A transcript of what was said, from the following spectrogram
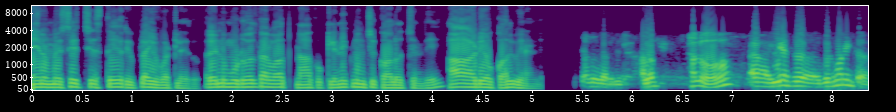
నేను మెసేజ్ చేస్తే రిప్లై ఇవ్వట్లేదు రెండు మూడు రోజుల తర్వాత నాకు క్లినిక్ నుంచి కాల్ వచ్చింది ఆ ఆడియో కాల్ వినండి Hello, Gargi. Hello. Uh, yes, uh, good morning, sir.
